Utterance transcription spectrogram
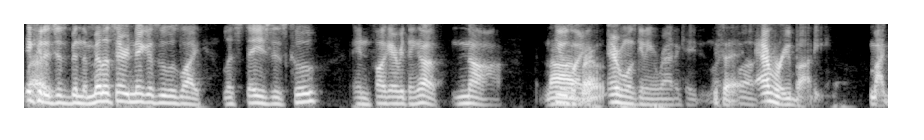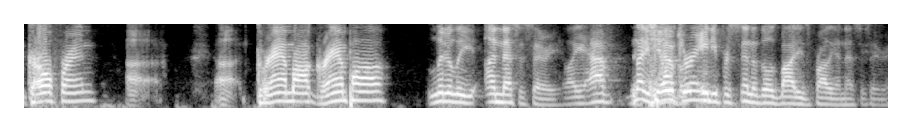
It Bro. could have just been the military niggas who was like, let's stage this coup and fuck everything up. Nah, Nah, he was like, bro. everyone's getting eradicated. He said fuck. everybody, my girlfriend, uh, uh, grandma, grandpa, literally unnecessary. Like half, The not even children. eighty percent of those bodies probably unnecessary.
